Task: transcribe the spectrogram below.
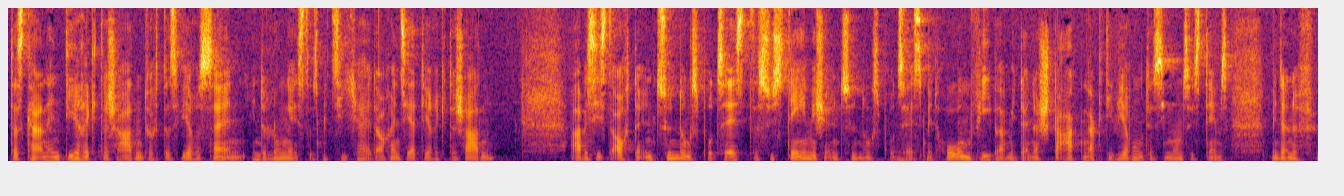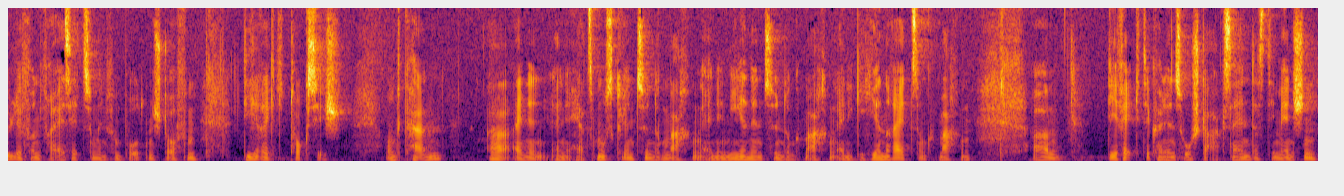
das kann ein direkter Schaden durch das Virus sein. In der Lunge ist das mit Sicherheit auch ein sehr direkter Schaden. Aber es ist auch der Entzündungsprozess, der systemische Entzündungsprozess mit hohem Fieber, mit einer starken Aktivierung des Immunsystems, mit einer Fülle von Freisetzungen von Botenstoffen direkt toxisch und kann äh, eine, eine Herzmuskelentzündung machen, eine Nierenentzündung machen, eine Gehirnreizung machen. Ähm, die Effekte können so stark sein, dass die Menschen,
